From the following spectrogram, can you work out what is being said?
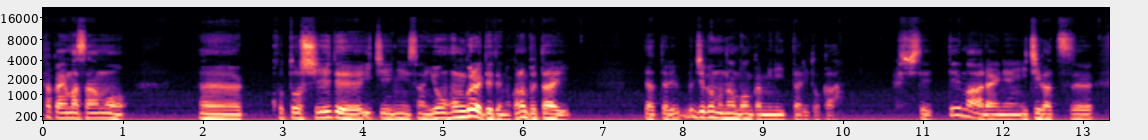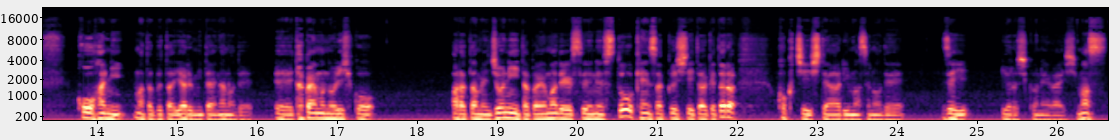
高山さんも、えー、今年で1234本ぐらい出てるのかな舞台やったり自分も何本か見に行ったりとかしていってまあ来年1月後半にまた舞台やるみたいなので、えー、高山紀彦改めジョニー高山で SNS と検索していただけたら告知してありますので是非よろしくお願いします。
